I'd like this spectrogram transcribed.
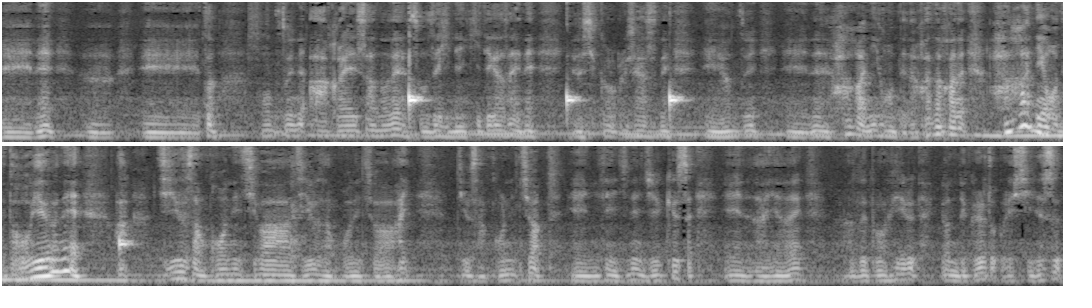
えー、ね。うん、えーと、本当にね、あ、かりさんのね、そう、ぜひね、聞いてくださいね。よろしくお願いしますね。えー、本当に、えー、ね、歯が2本ってなかなかね、歯が2本ってどういうね、あ、自由さんこんにちは。自由さんこんにちは。はい。自由さんこんにちは。えー、2001年19歳、えー、ダイヤね、でプロフィール読んでくれると嬉しいです。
